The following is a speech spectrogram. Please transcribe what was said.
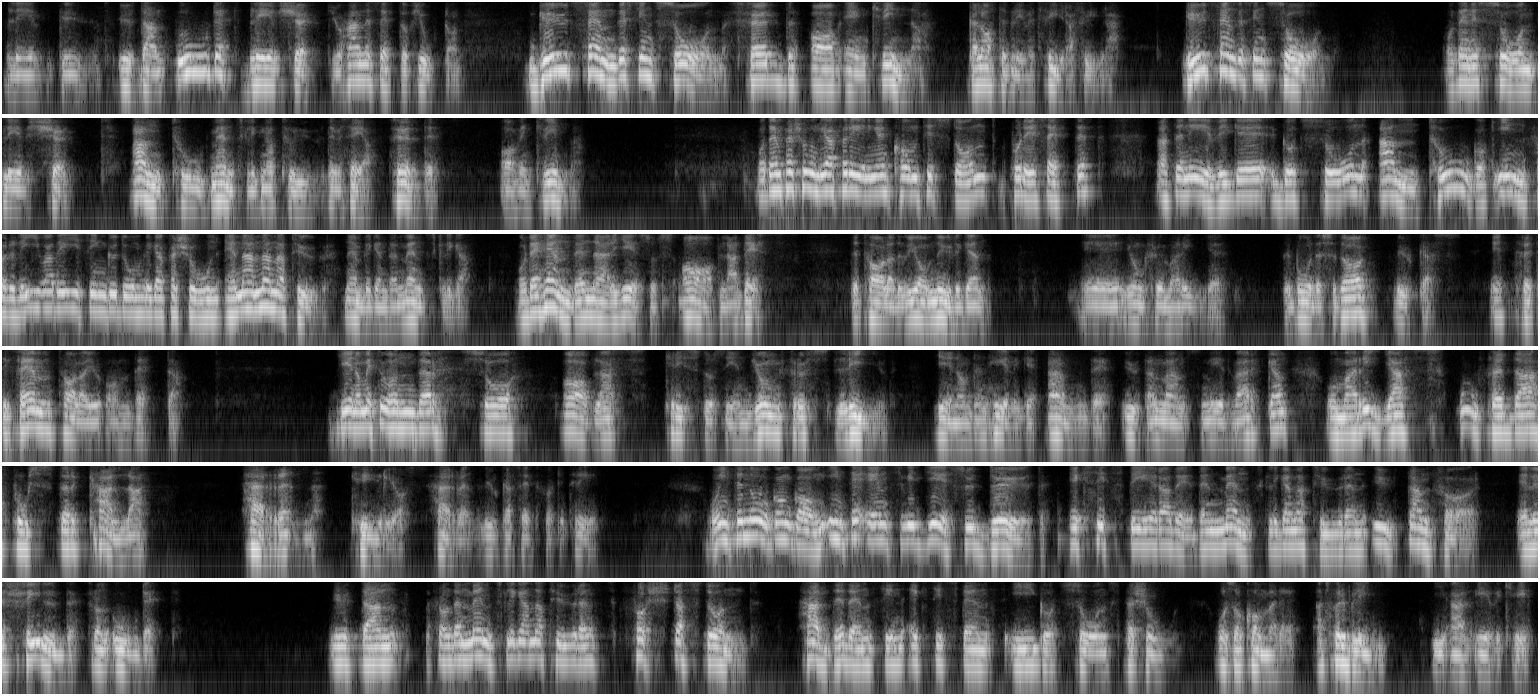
blev Gud, utan ordet blev kött. Johannes 1 och 14. Gud sände sin son, född av en kvinna. Galaterbrevet 4.4. Gud sände sin son och denne son blev kött, antog mänsklig natur, det vill säga föddes av en kvinna. Och den personliga föreningen kom till stånd på det sättet att den evige Guds son antog och införlivade i sin gudomliga person en annan natur, nämligen den mänskliga. Och det hände när Jesus avlades. Det talade vi om nyligen. Eh, Jungfru Marie bebådelsedag, Lukas 1.35 talar ju om detta. Genom ett under så avlas Kristus i en jungfrus liv genom den helige Ande utan mans medverkan och Marias ofödda foster kallas Herren, Kyrios, Herren, Lukas 1.43. Och inte någon gång, inte ens vid Jesu död, existerade den mänskliga naturen utanför eller skild från ordet. Utan från den mänskliga naturens första stund hade den sin existens i Guds sons person och så kommer det att förbli i all evighet.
